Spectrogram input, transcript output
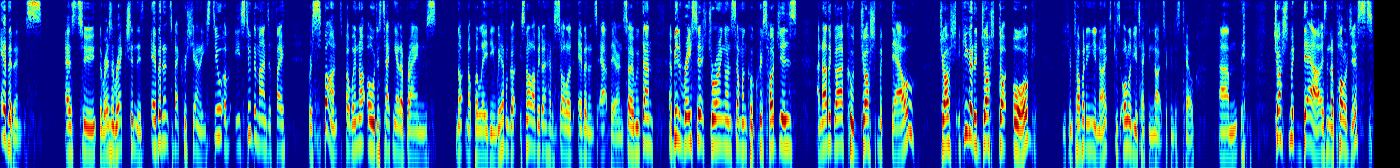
evidence as to the resurrection. There's evidence about Christianity. It still, it still demands a faith response, but we're not all just taking out our brains, not, not believing. We haven't got, it's not like we don't have solid evidence out there. And so we've done a bit of research drawing on someone called Chris Hodges, another guy called Josh McDowell. Josh, if you go to josh.org, you can type it in your notes because all of you are taking notes, I can just tell. Um, Josh McDowell is an apologist,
